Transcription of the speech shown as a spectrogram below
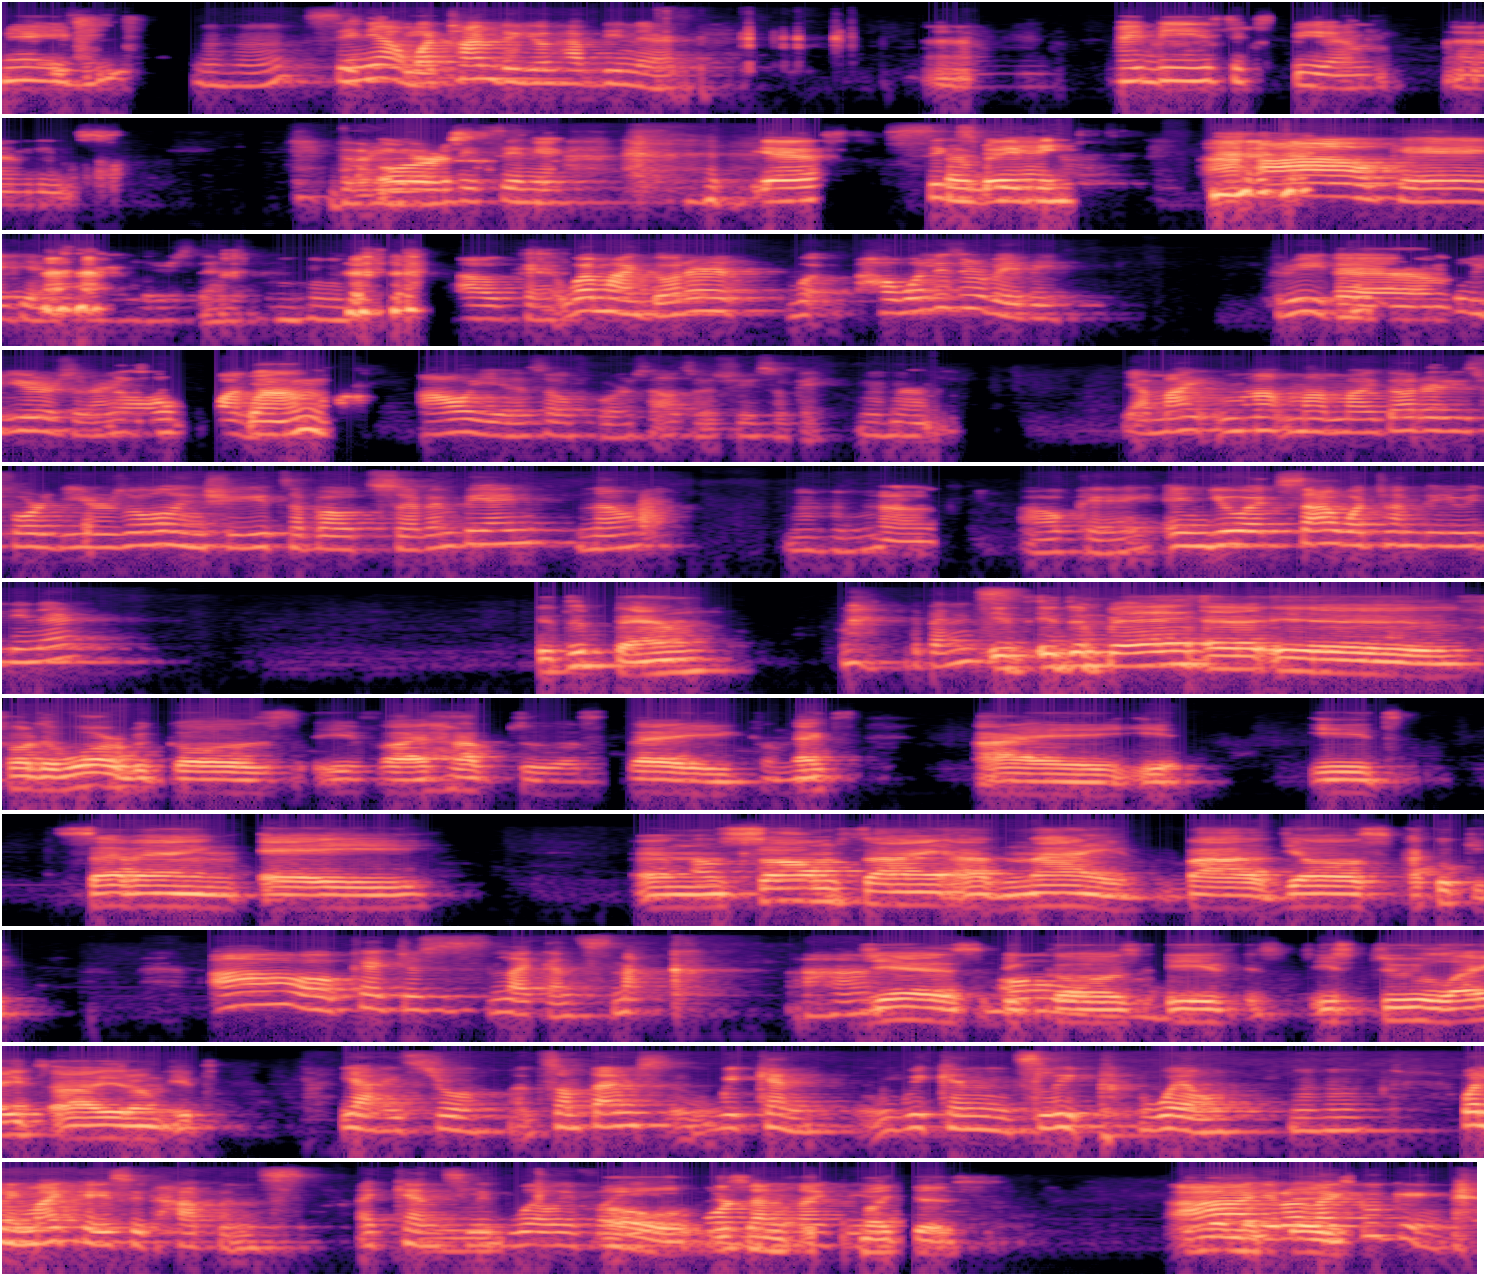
Maybe Mm-hmm. Senior, what time do you have dinner? um, maybe 6 p.m. and Very Or early, Senior. yes, 6 for baby. p.m. Ah, ah, okay. Yes, I understand. Mhm. Okay. Well, my daughter, what, how old is your baby? Three, two, Um, two years, right? no, One. one. Oh, yes, of course. Also, she's okay. Mhm. Yeah, my, my, my, my daughter is four years old and she eats about 7 p.m. now. Mhm. Uh, Okay. And you, Exa, what time do you eat dinner? It depends. Depends. It, it depends uh, uh, for the work because if I have to stay connected, I eat, eat seven, eight, and Okay. sometime at night, but just a cookie. Oh, okay. Just like a snack. Uh-huh. Yes, because Oh. if it's, it's too late, I don't eat. Yeah, it's true. Sometimes we can we can sleep well. Mhm. Well, in my case, it happens. I can't sleep well if I eat more than in, 9 it's my case. Ah, my you don't like cooking.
